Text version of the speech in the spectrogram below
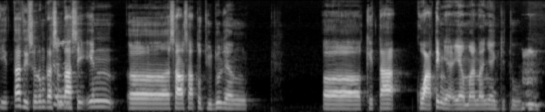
kita disuruh presentasiin eh, salah satu judul yang eh, kita kuatin ya, yang mananya gitu. Hmm.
